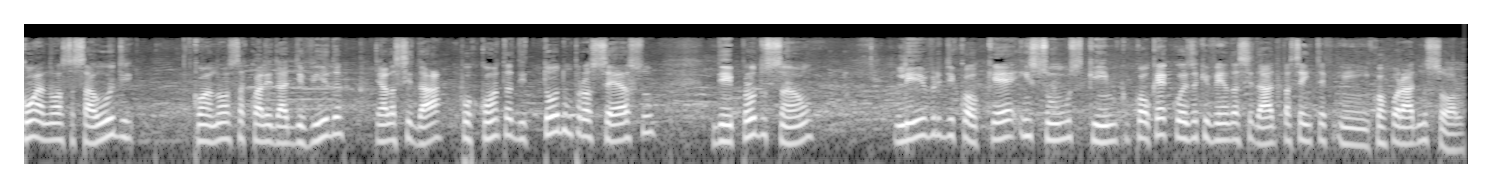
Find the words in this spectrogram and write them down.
com a nossa saúde, com a nossa qualidade de vida ela se dá por conta de todo um processo de produção livre de qualquer insumos químicos, qualquer coisa que venha da cidade para ser incorporado no solo.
